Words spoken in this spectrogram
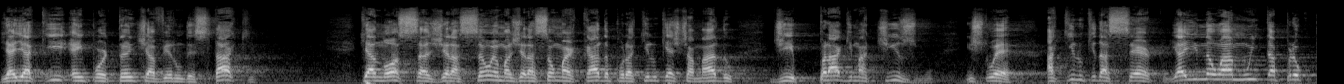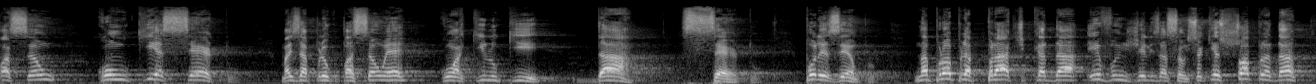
E aí, aqui é importante haver um destaque: que a nossa geração é uma geração marcada por aquilo que é chamado de pragmatismo, isto é, aquilo que dá certo. E aí não há muita preocupação com o que é certo, mas a preocupação é com aquilo que dá certo. Por exemplo, na própria prática da evangelização, isso aqui é só para dar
